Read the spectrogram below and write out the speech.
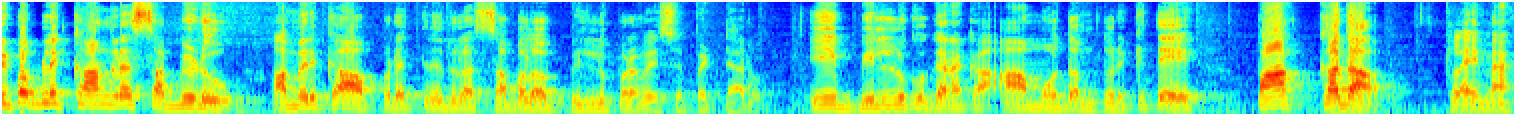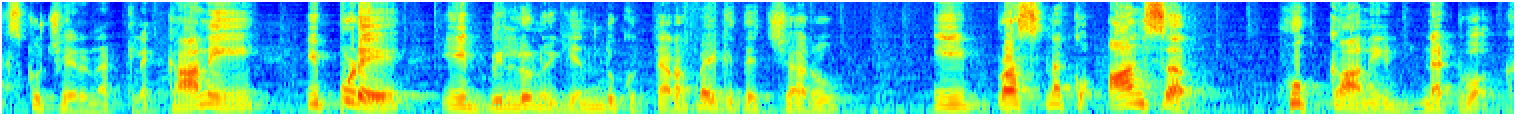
రిపబ్లిక్ కాంగ్రెస్ సభ్యుడు అమెరికా ప్రతినిధుల సభలో బిల్లు ప్రవేశపెట్టారు. ఈ బిల్లుకు గనక ఆమోదం దొరికితే పాక్ కథ క్లైమాక్స్కు చేరినట్లే. కానీ ఇప్పుడే ఈ బిల్లును ఎందుకు తెరపైకి తెచ్చారు? ఈ ప్రశ్నకు answer Haqqani network.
